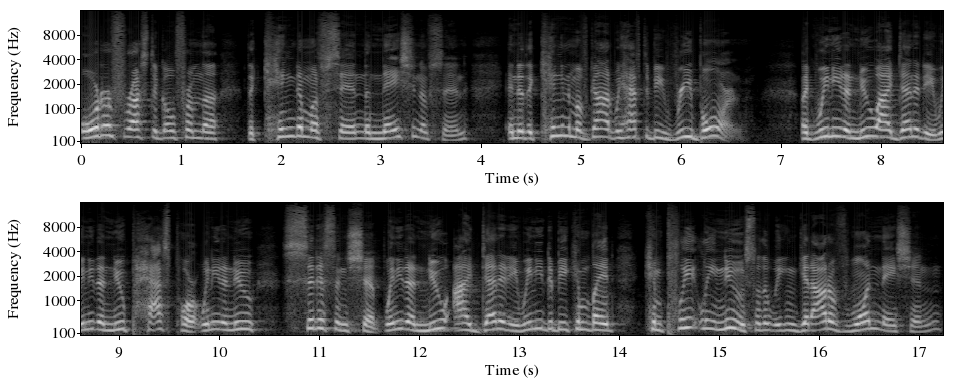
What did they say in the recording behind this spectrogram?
order for us to go from the, the kingdom of sin, the nation of sin, into the kingdom of God, we have to be reborn. Like, we need a new identity. We need a new passport. We need a new citizenship. We need a new identity. We need to be made completely new so that we can get out of one nation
